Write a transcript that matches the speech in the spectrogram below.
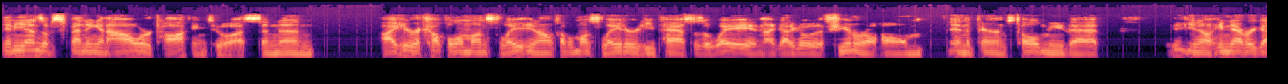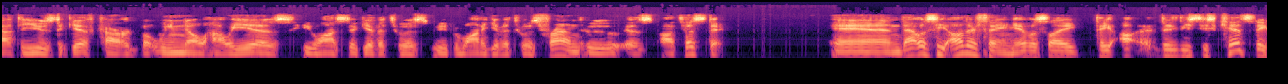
and he ends up spending an hour talking to us. And then I hear a couple of months late, you know, a couple months later, he passes away and I got to go to the funeral home. And the parents told me that you know, he never got to use the gift card, but we know how he is. He wants to give it to his, he'd want to give it to his friend who is autistic. And that was the other thing. It was like they, uh, these, these kids, they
